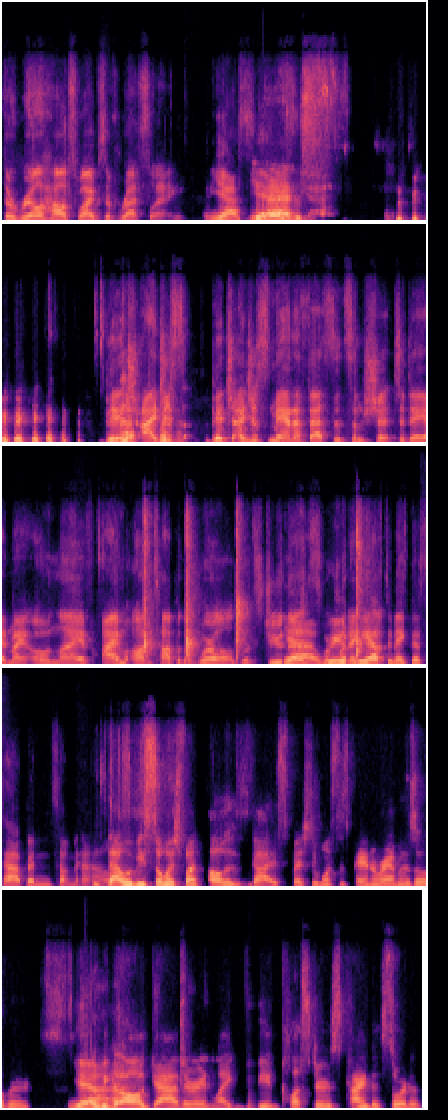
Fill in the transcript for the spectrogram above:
the Real Housewives of Wrestling? Yes, up. yes. Yes. Bitch, I just bitch, I just manifested some shit today in my own life. I'm on top of the world. Let's do this. Yeah, We're we, we have up- to make this happen somehow. that would be so much fun. Oh, God, especially once this panorama is over. yeah. And we could all gather and like be in clusters, kind of, sort of.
